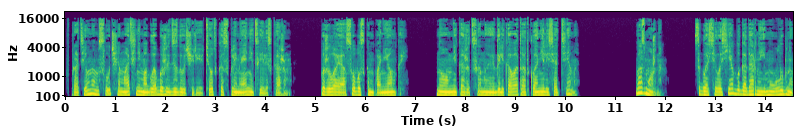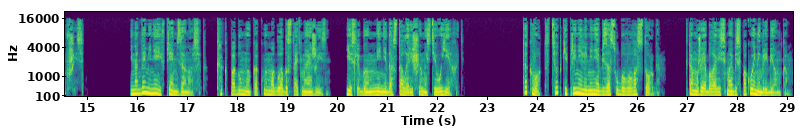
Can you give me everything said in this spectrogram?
В противном случае мать не могла бы жить с дочерью, тетка с племянницей или, скажем, пожилая особа с компаньонкой. Но, мне кажется, мы далековато отклонились от темы. Возможно, согласилась я, благодарно ему улыбнувшись. Иногда меня и впрямь заносит. Как подумаю, какой могла бы стать моя жизнь, если бы мне не достало решимости уехать. Так вот, тетки приняли меня без особого восторга. К тому же я была весьма беспокойным ребенком.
